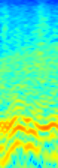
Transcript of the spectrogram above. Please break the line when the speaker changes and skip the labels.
Mm-hmm.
